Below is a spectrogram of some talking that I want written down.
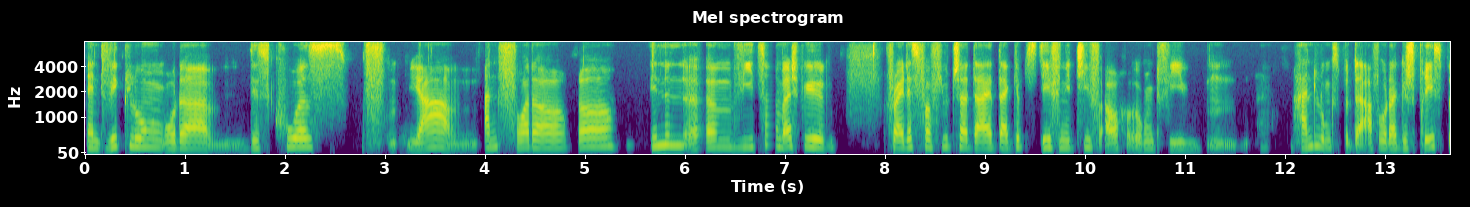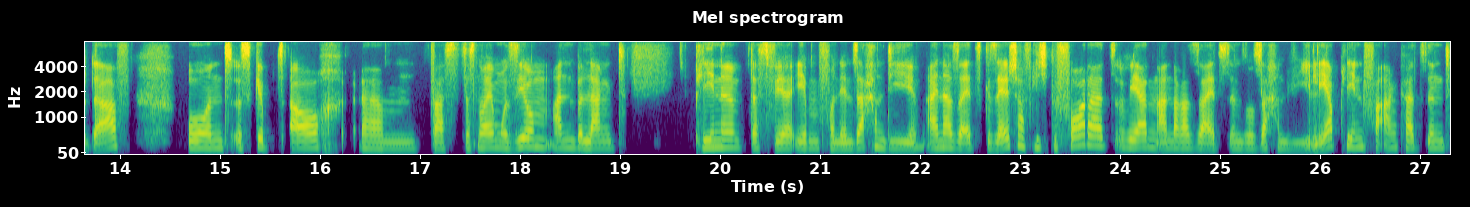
Entwicklung oder Diskurs, ja, AnfordererInnen, ähm, wie zum Beispiel Fridays for Future, da, da gibt es definitiv auch irgendwie hm, Handlungsbedarf oder Gesprächsbedarf. Und es gibt auch, ähm, was das neue Museum anbelangt, Pläne, dass wir eben von den Sachen, die einerseits gesellschaftlich gefordert werden, andererseits in so Sachen wie Lehrplänen verankert sind,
